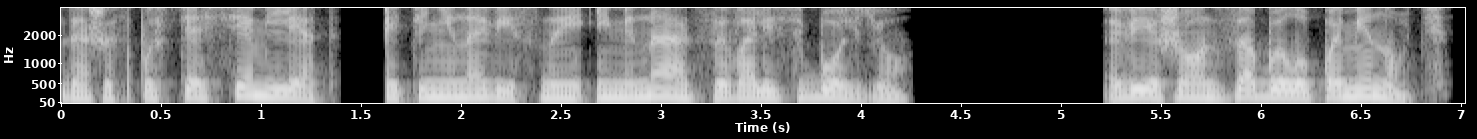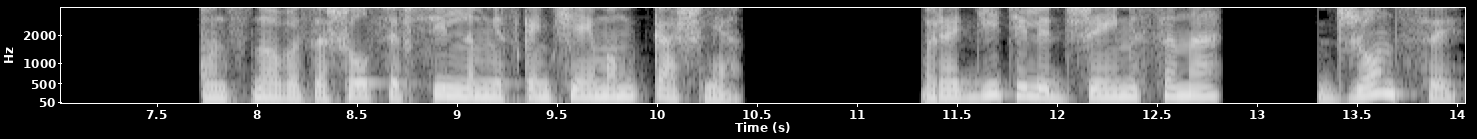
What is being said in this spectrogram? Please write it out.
Даже спустя семь лет эти ненавистные имена отзывались болью. «Вижу, он забыл упомянуть». Он снова зашелся в сильном нескончаемом кашле. Родители Джеймисона, Джонсы,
